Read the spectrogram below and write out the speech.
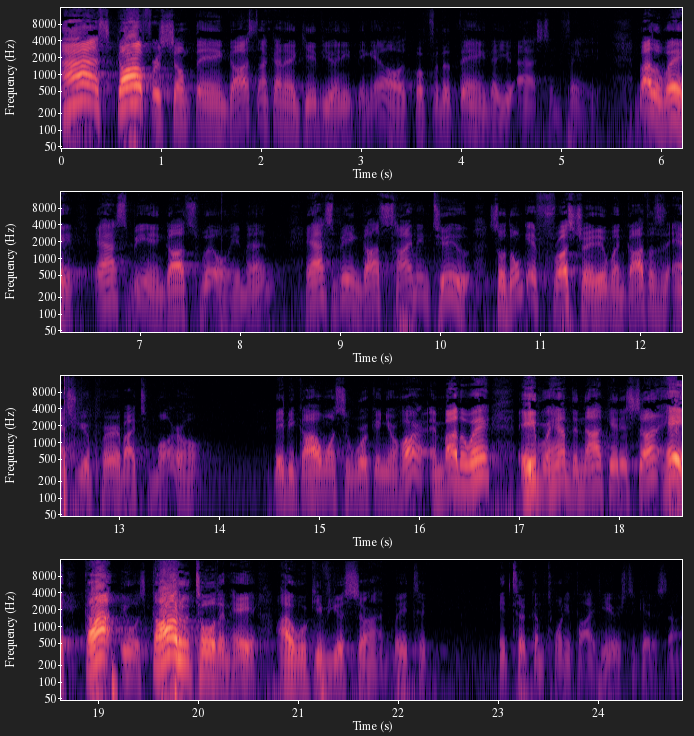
ask God for something, God's not going to give you anything else but for the thing that you asked in faith. By the way, it has to be in God's will. Amen. It has to be in God's timing too. So don't get frustrated when God doesn't answer your prayer by tomorrow. Maybe God wants to work in your heart. And by the way, Abraham did not get his son. Hey, God, it was God who told him, hey, I will give you a son. But it took, it took him 25 years to get a son.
